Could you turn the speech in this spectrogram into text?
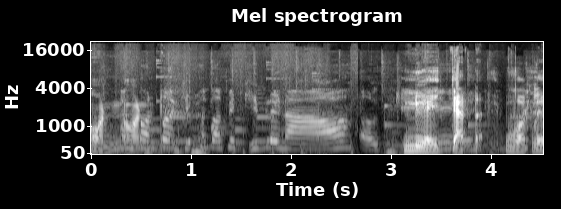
อ่อนทั้งอ่อนตอนเปิดคลิปทั้งตอนปิดคลิปเลยนะโอเคเหนื่อยจัดอะบอกเลย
